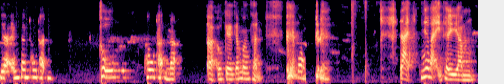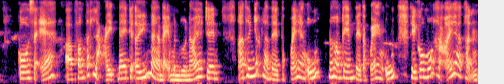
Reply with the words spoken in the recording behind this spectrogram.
Dạ em tên thu thịnh. Thu. Thu thịnh ạ. à, À ok cảm ơn thịnh. Rồi như vậy thì um, cô sẽ uh, phân tích lại ba cái ý mà bạn mình vừa nói ở trên. Uh, thứ nhất là về tập quán ăn uống đúng không các em về tập quán ăn uống. Thì cô muốn hỏi uh, thịnh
